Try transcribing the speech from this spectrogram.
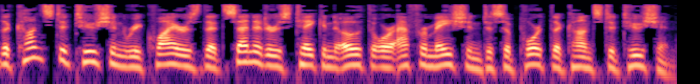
The Constitution requires that senators take an oath or affirmation to support the Constitution.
